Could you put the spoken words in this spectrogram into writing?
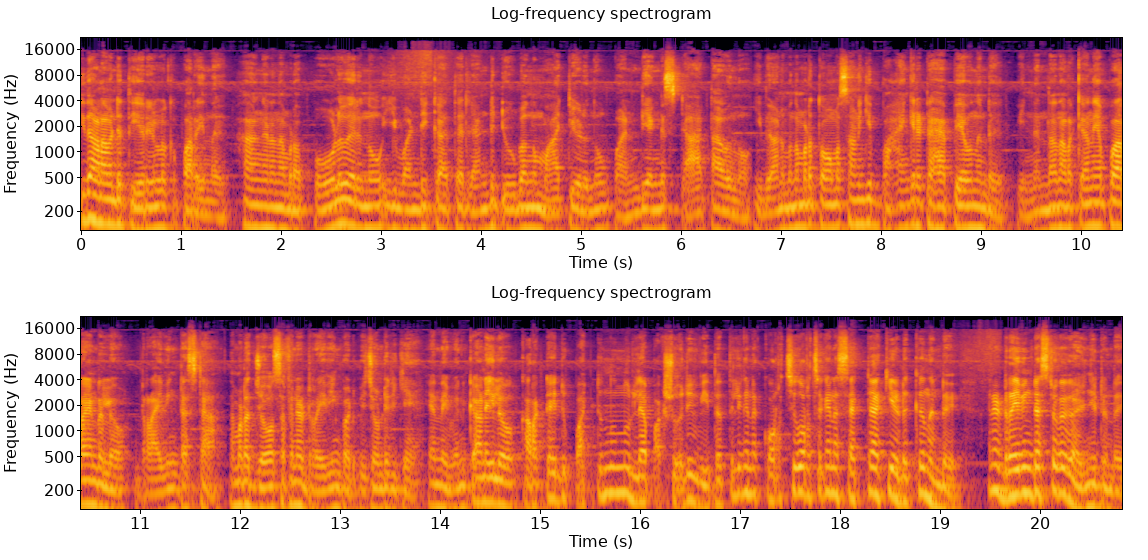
ഇതാണ് അവന്റെ തിയറികളൊക്കെ പറയുന്നത്. അങ്ങനെ നമ്മുടെ പോൾ വരുന്നു ഈ വണ്ടിക്കകത്ത് രണ്ട് ട്യൂബ് അങ്ങ് മാറ്റിയിടുന്നു വണ്ടി അങ്ങ് സ്റ്റാർട്ട് ആവുന്നു. ഇത് കാണുമ്പോൾ നമ്മുടെ തോമസ് ആണെങ്കിൽ ഭയങ്കരമായിട്ട് ഹാപ്പി ആവുന്നുണ്ട്. പിന്നെന്താ നടക്കുകയെന്ന് ഞാൻ പറയണ്ടല്ലോ? ഡ്രൈവിംഗ് ടെസ്റ്റാ നമ്മുടെ ജോസഫിനെ ഡ്രൈവിംഗ് പഠിപ്പിച്ചുകൊണ്ടിരിക്കുക എന്ന് ഇവൻക്കാണെങ്കിലോ കറക്റ്റായിട്ട് പറ്റുന്നൊന്നുമില്ല. പക്ഷെ ഒരു വിധത്തിൽ ഇങ്ങനെ കുറച്ച് കുറച്ചൊക്കെ ഇങ്ങനെ സെറ്റാക്കി എടുക്കുന്നുണ്ട്. അങ്ങനെ ഡ്രൈവിംഗ് ടെസ്റ്റൊക്കെ കഴിഞ്ഞിട്ടുണ്ട്.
